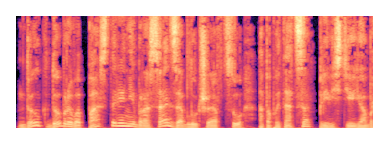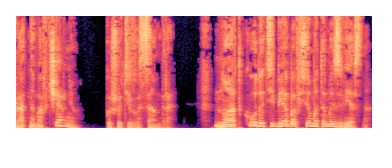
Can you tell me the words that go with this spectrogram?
Долг доброго пастыря не бросать заблудшую овцу, а попытаться привести ее обратно в овчарню, — пошутила Сандра. Но откуда тебе обо всем этом известно?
